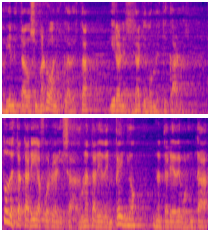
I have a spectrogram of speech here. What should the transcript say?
habían estado cimarrones, claro está, y era necesario domesticarlos. Toda esta tarea fue realizada, una tarea de empeño, una tarea de voluntad,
